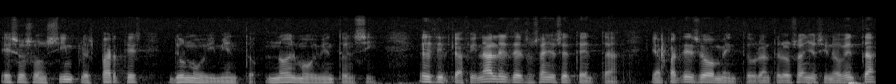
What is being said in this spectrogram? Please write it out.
Esos son simples partes de un movimiento, no el movimiento en sí. Es decir, que a finales de los años 70 y a partir de ese momento, durante los años 90,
